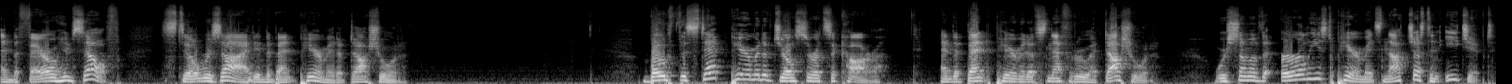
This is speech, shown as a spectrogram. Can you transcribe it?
and the pharaoh himself still reside in the bent pyramid of Dashur. Both the step pyramid of Djoser at Saqqara and the bent pyramid of Sneferu at Dashur were some of the earliest pyramids not just in Egypt,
